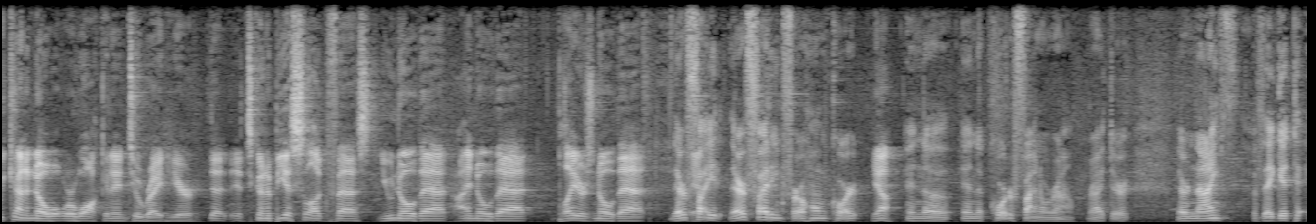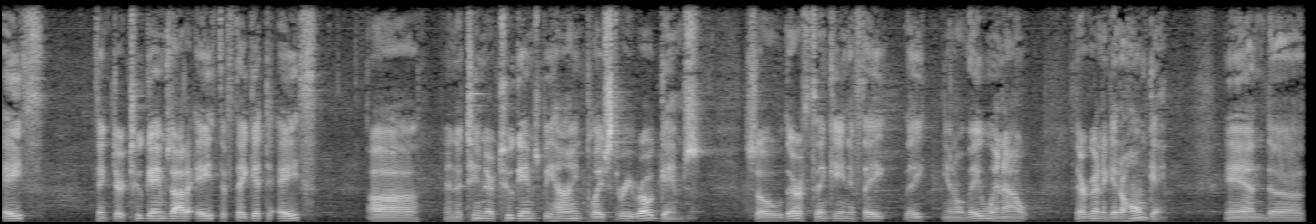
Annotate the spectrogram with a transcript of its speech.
we kind of know what we're walking into right here. That it's going to be a slugfest. You know that. I know that. Players know that. They're fight. They're fighting for a home court. Yeah. In the in the quarterfinal round, right? They're they're ninth. If they get to eighth, I think they're two games out of eighth. If they get to eighth, uh, and the team they're two games behind plays three road games, so they're thinking if they they you know they win out, they're going to get a home game, and uh,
